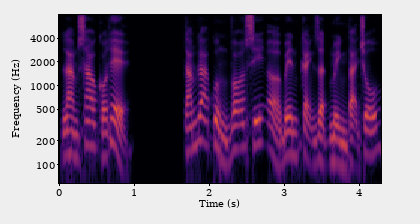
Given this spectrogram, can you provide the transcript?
Làm sao có thể? Tám gã cuồng võ sĩ ở bên cạnh giật mình tại chỗ.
